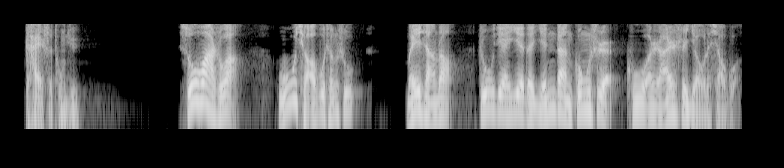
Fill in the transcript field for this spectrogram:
开始同居。俗话说啊。无巧不成书，没想到朱建业的银弹攻势果然是有了效果。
